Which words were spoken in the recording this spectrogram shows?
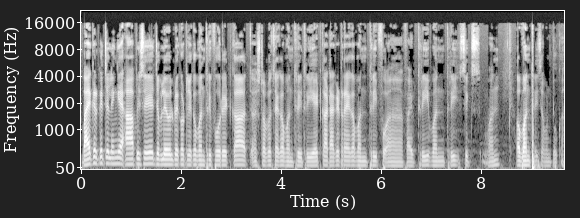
बाय करके चलेंगे आप इसे, जब लेवल ब्रेकआउट हो जाएगा वन थ्री फोर एट का स्टॉप लॉस रहेगा वन थ्री थ्री एट का टारगेट रहेगा one three five three one three six one और वन थ्री सेवन टू का।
